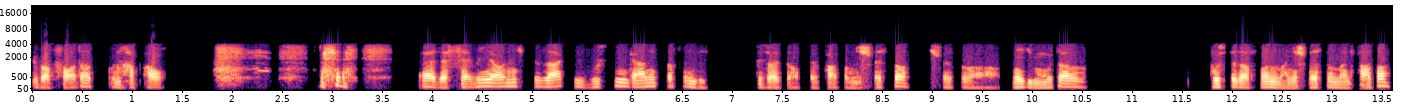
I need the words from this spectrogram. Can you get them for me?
überfordert und habe auch äh, der Family auch nicht gesagt. Die wussten gar nichts davon. Die, bis heute auch der Vater und die Schwester. Die Schwester war, nee, die Mutter wusste davon, meine Schwester und mein Vater.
